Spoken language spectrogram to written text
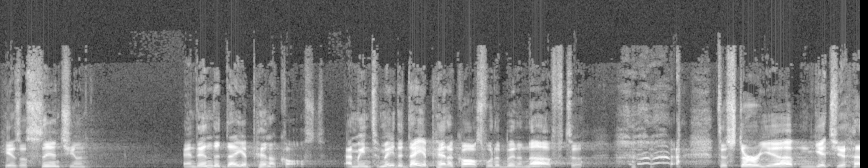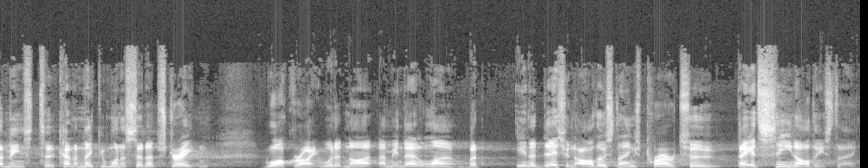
his ascension, and then the day of Pentecost. I mean, to me, the day of Pentecost would have been enough to, to stir you up and get you, I mean, to kind of make you want to sit up straight and walk right, would it not? I mean, that alone. But in addition, all those things prior to, they had seen all these things.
